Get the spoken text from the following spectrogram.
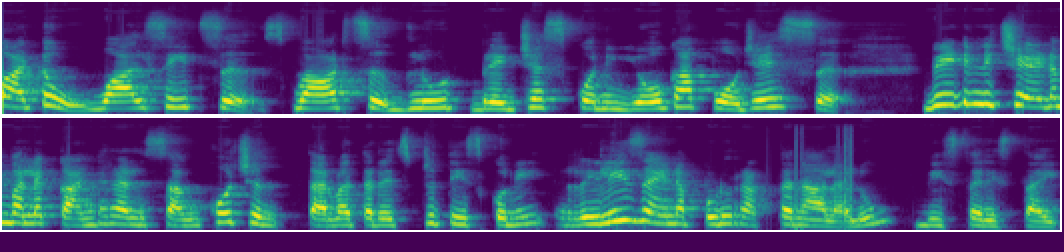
పాటు wall seats squats glute bridges కొన్ని యోగా పోజెస్ వీటిని చేయడం వల్ల కండరాలు సంకోచం తర్వాత రెస్ట్ తీసుకొని రిలీజ్ అయినప్పుడు రక్తనాళాలు విస్తరిస్తాయి.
